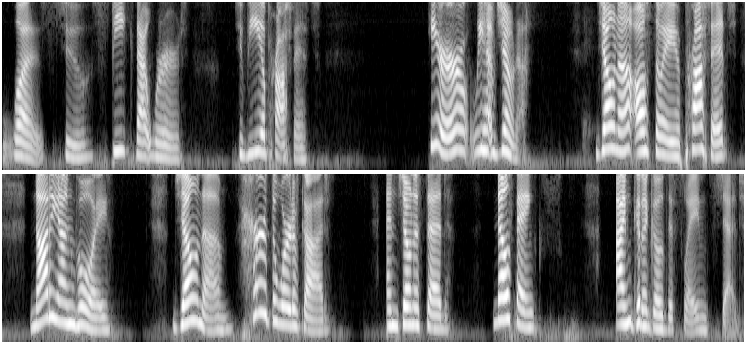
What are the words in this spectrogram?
was to speak that word, to be a prophet. Here we have Jonah. Jonah, also a prophet, not a young boy. Jonah heard the word of God, and Jonah said, No thanks. I'm going to go this way instead.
